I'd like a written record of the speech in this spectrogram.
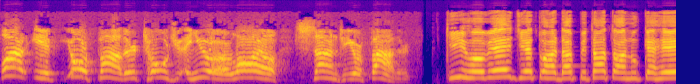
What if your father told you, and you are a loyal son to your father, ਕੀ ਹੋਵੇ ਜੇ ਤੁਹਾਡਾ ਪਿਤਾ ਤੁਹਾਨੂੰ ਕਹੇ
